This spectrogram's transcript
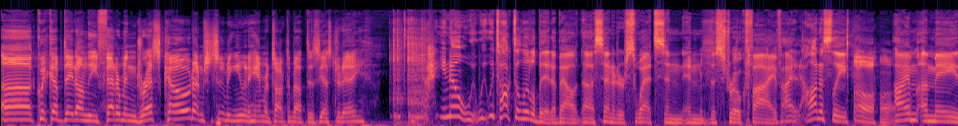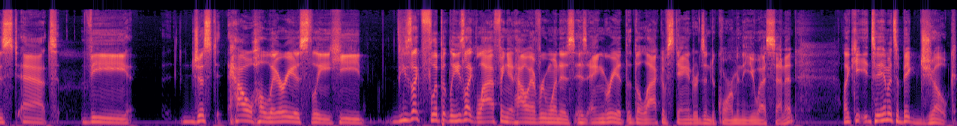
Uh, quick update on the Fetterman dress code. I'm assuming you and Hammer talked about this yesterday. You know, we, we talked a little bit about uh, Senator Sweats and, and the stroke five. I honestly, Oh. I'm amazed at the just how hilariously he he's like flippantly he's like laughing at how everyone is is angry at the, the lack of standards and decorum in the U.S. Senate. Like he, to him, it's a big joke.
